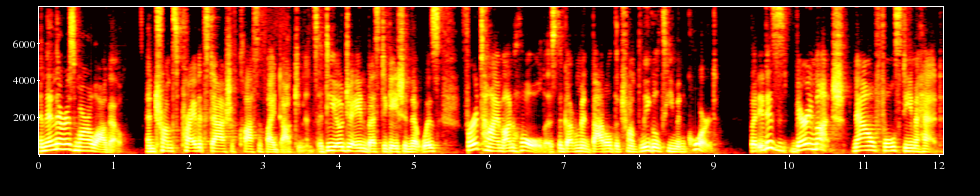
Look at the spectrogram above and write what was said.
And then there is Mar a Lago and Trump's private stash of classified documents, a DOJ investigation that was for a time on hold as the government battled the Trump legal team in court. But it is very much now full steam ahead.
